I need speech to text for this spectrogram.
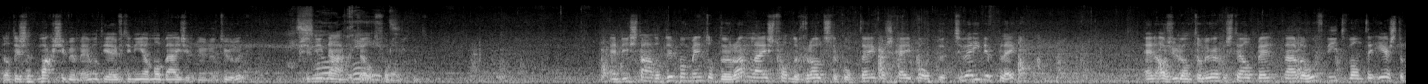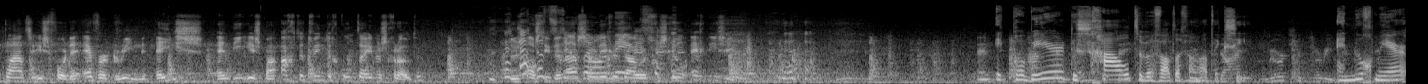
Dat is het maximum, hè, want die heeft hij niet allemaal bij zich nu natuurlijk. Is hij niet nageteld vanochtend. En die staat op dit moment op de ranglijst van de grootste containerschepen op de tweede plek. En als u dan teleurgesteld bent, nou dat hoeft niet, want de eerste plaats is voor de Evergreen Ace. En die is maar 28 containers groter. Dus als die scheelt zou liggen, zou het verschil echt niet zien. Ik probeer de schaal te bevatten van wat ik zie. En nog meer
